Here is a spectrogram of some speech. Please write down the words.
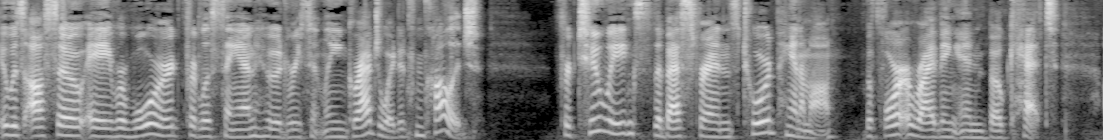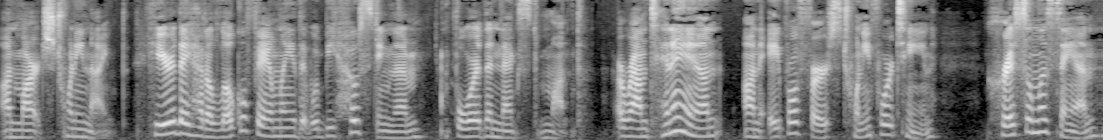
It was also a reward for Lisanne, who had recently graduated from college. For two weeks, the best friends toured Panama before arriving in Boquete on March 29th. Here, they had a local family that would be hosting them for the next month. Around 10 a.m. on April 1st, 2014, Chris and Lisanne,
